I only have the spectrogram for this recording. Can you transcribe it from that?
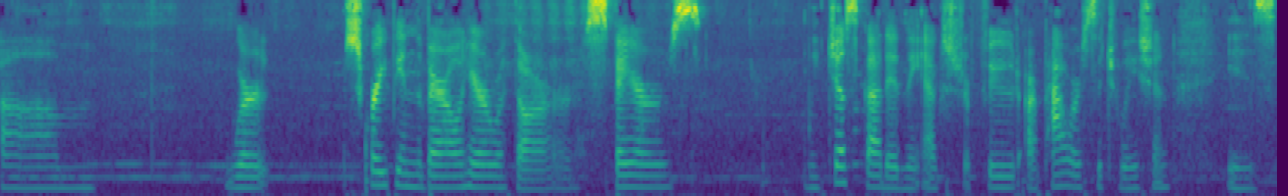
Um, we're scraping the barrel here with our spares. We just got in the extra food. Our power situation is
